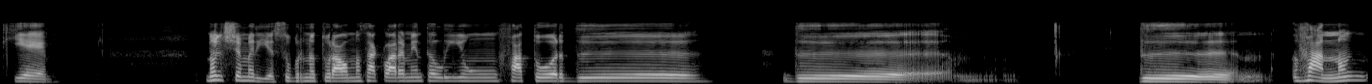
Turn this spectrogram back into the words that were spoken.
que é não lhe chamaria sobrenatural, mas há claramente ali um fator de de de vá, não,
